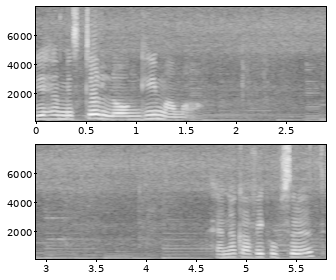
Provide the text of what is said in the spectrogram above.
ये है मिस्टर लोंगी मामा। है ना काफ़ी खूबसूरत?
